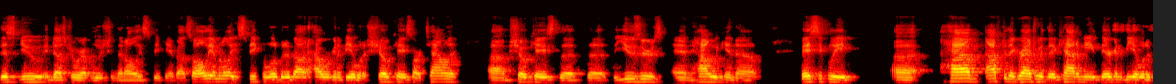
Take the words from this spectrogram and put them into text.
this new industrial revolution that Ollie's speaking about. So Ollie, I'm going to let you speak a little bit about how we're going to be able to showcase our talent, um, showcase the, the, the users, and how we can uh, basically uh, have after they graduate the academy, they're going to be able to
